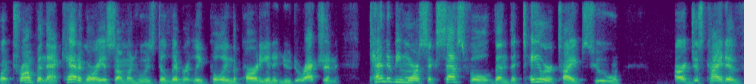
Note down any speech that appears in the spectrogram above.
put Trump in that category as someone who is deliberately pulling the party in a new direction. Tend to be more successful than the Taylor types who are just kind of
